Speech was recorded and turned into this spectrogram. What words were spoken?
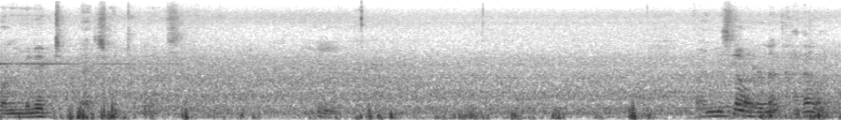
one minute maximum two minutes five மினிட்ஸில் வரணும்னா கதை வரணும்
